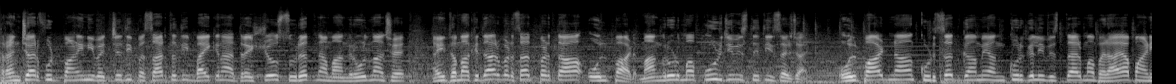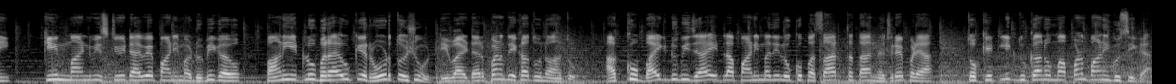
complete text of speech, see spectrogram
ત્રણ ચાર ફૂટ પાણીની વચ્ચેથી પસાર થતી બાઇકના દ્રશ્યો સુરતના માંગરોળના છે. અહીં ધમાકેદાર વરસાદ પડતા ઓલપાડ માંગરોળમાં પૂર જેવી સ્થિતિ સર્જાઈ. ઓલપાડના કુડસદ ગામે અંકુર ગલી વિસ્તારમાં ભરાયા પાણી કિમ માંડવી સ્ટેટ હાઈવે પાણીમાં ડૂબી ગયો. પાણી એટલું ભરાયું કે રોડ તો શું, ડિવાઈડર પણ દેખાતું ન હતું. આખું બાઇક ડૂબી જાય એટલા પાણીમાંથી લોકો પસાર થતા નજરે પડ્યા. તો કેટલીક દુકાનોમાં પણ પાણી ઘૂસી ગયા.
